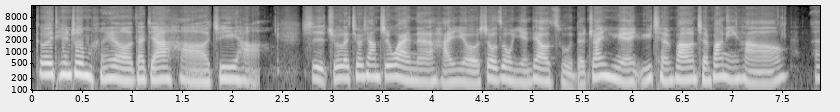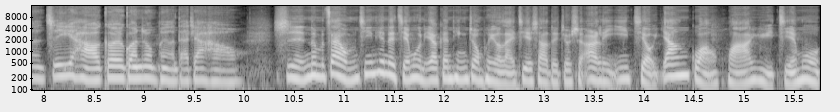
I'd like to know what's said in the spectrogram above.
各位听众朋友，大家好，志毅好。是除了秋香之外呢，还有受众研调组的专员于晨芳，晨芳你好。嗯，知一好，各位观众朋友，大家好。是，那么在我们今天的节目里，要跟听众朋友来介绍的，就是二零一九央广华语节目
